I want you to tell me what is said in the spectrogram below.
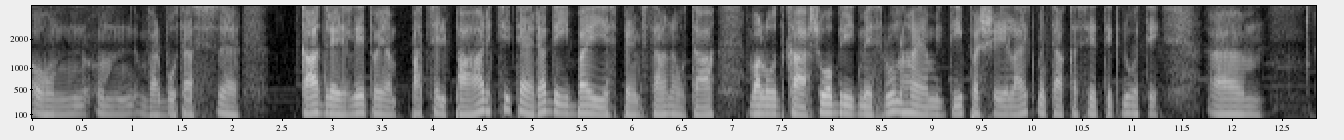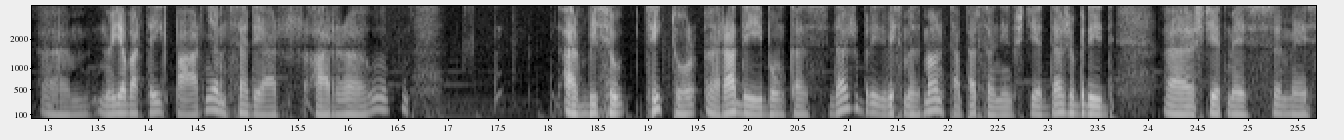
un, un varbūt tās kādreiz lietojam paceļ pāri citai radībai, iespējams tā nav tā valoda, kā šobrīd mēs runājam, īpaši laikmetā, kas ir tik ļoti, um, um, nu, ja var teikt, pārņemts arī ar, ar, ar visu citu radību, un kas dažbrīd, vismaz man tā personīgi šķiet, dažbrīd uh, šķiet mēs, mēs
